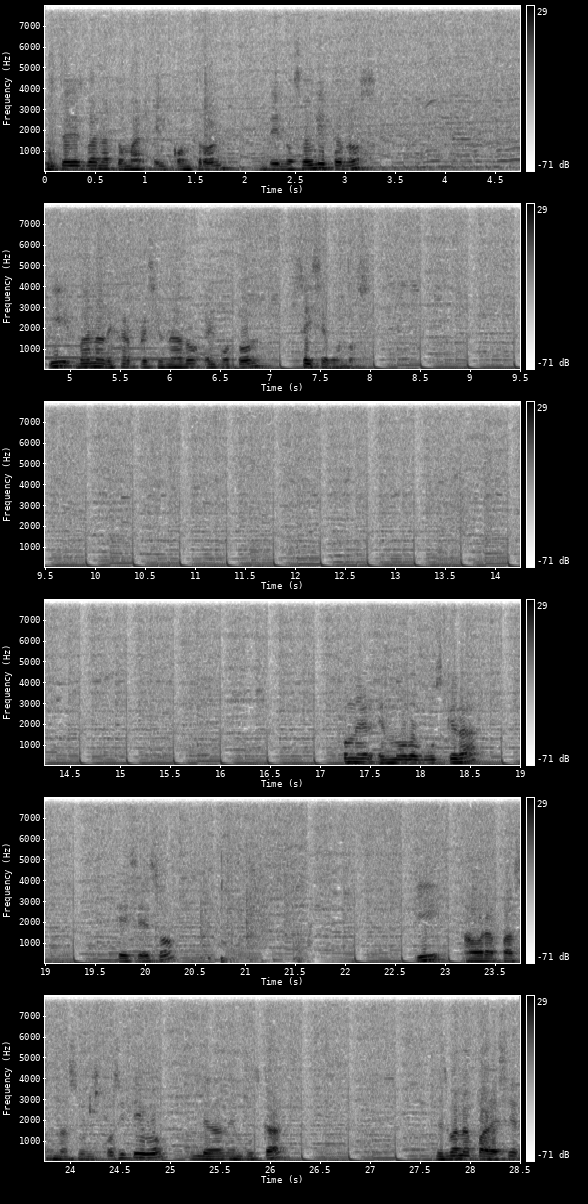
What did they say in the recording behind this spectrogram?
ustedes van a tomar el control de los audífonos y van a dejar presionado el botón 6 segundos. Poner en modo búsqueda que es eso y ahora pasan a su dispositivo y le dan en buscar. Les van a aparecer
